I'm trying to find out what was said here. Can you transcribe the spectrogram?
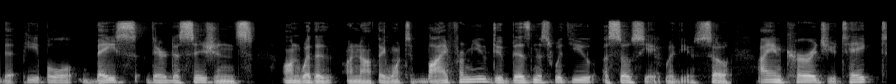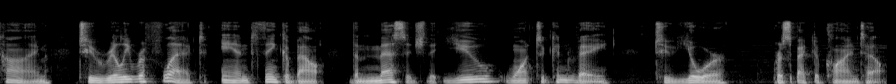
that people base their decisions on whether or not they want to buy from you, do business with you, associate with you. So I encourage you take time to really reflect and think about the message that you want to convey to your prospective clientele.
